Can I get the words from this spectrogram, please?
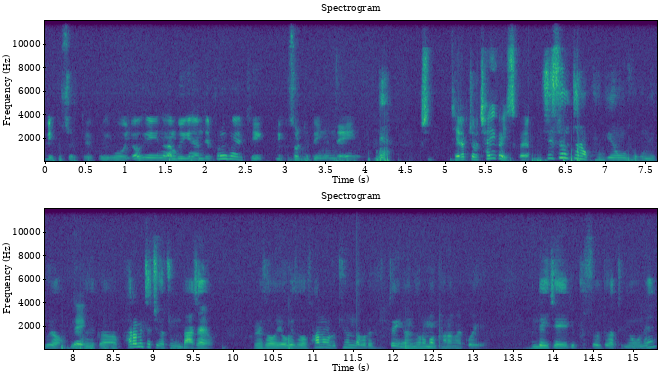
Reef Salt 그리고 여기는 안 보이긴 한데 Probiotic Reef Salt도 있는데 네. 혹시 대략적으로 차이가 있을까요? Sea Salt는 고기용 소금이고요. 네. 그러니까 parameter치가 좀 낮아요. 그래서 여기서 산호를 키운다 그랬을 때 연산호만 가능할 거예요. 근데 이제 Reef Salt 같은 경우는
